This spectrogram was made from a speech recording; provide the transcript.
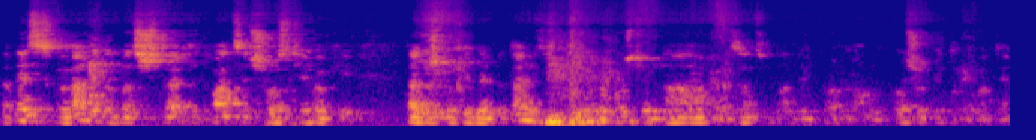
та Пенсійської ради на 24-26 роки. Також похідне питання з коштів на реалізацію даної програми. Прошу підтримати.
